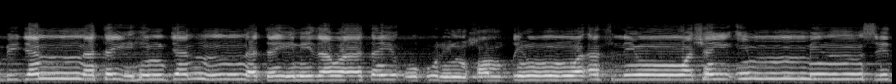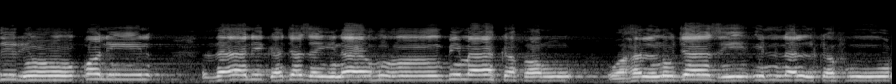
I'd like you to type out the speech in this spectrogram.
بجنتيهم جنتين ذواتي أكل خمط وأثل وشيء من سدر قليل. ذلك جزيناهم بما كفروا وهل نجازي إلا الكفور.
